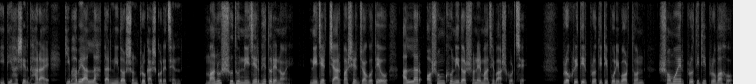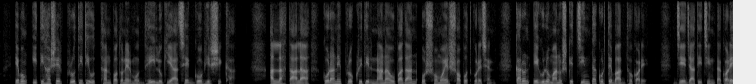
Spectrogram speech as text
ইতিহাসের ধারায় কীভাবে আল্লাহ তার নিদর্শন প্রকাশ করেছেন? মানুষ শুধু নিজের ভেতরে নয়, নিজের চারপাশের জগতেও আল্লাহর অসংখ্য নিদর্শনের মাঝে বাস করছে। প্রকৃতির প্রতিটি পরিবর্তন, সময়ের প্রতিটি প্রবাহ এবং ইতিহাসের প্রতিটি উত্থান পতনের মধ্যেই লুকিয়ে আছে গভীর শিক্ষা। আল্লাহ তাআলা কোরআনে প্রকৃতির নানা উপাদান ও সময়ের শপথ করেছেন, কারণ এগুলো মানুষকে চিন্তা করতে বাধ্য করে। যে জাতি চিন্তা করে,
